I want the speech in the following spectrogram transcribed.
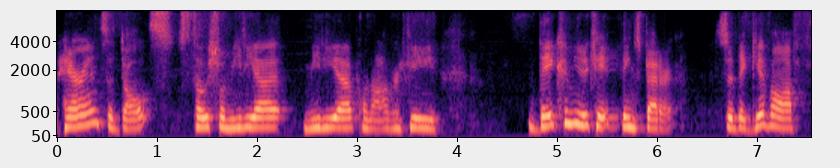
parents, adults, social media, media, pornography, they communicate things better. So they give off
